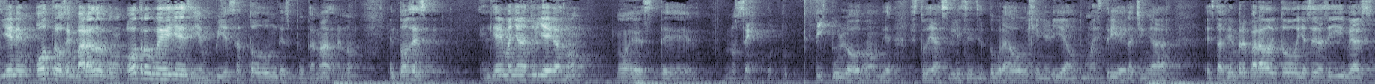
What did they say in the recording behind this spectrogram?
vienen otros embarazos con otros güeyes y empieza todo un desputa madre, ¿no? Entonces, el día de mañana tú llegas, ¿no? ¿No? Este, no sé, por tu título, ¿no? Estudias licenciatura o ingeniería o tu maestría y la chingada. Estás bien preparado y todo, y haces así, y veas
